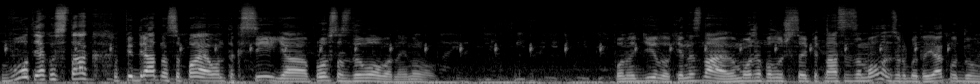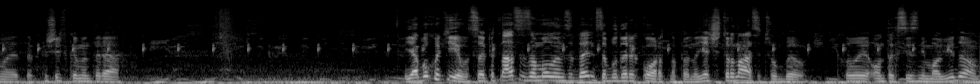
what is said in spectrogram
Вот, якось так. Підряд насипає вон таксі. Я просто здивований. Ну, понеділок. Я не знаю, ну може вийде і 15 замовлень зробити. Як ви думаєте? Пишіть в коментарях. Я би хотів, це 15 замовлень за день, це буде рекорд, напевно. Я 14 робив, коли он таксі знімав відео.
